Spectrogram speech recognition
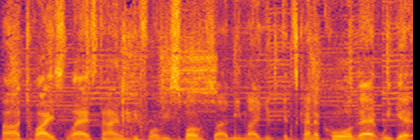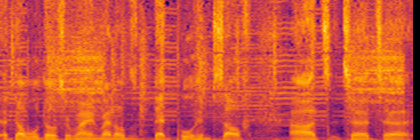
uh, twice last time before we spoke. So I mean, like it, it's kind of cool that we get a double dose of Ryan Reynolds, Deadpool himself, uh, to to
